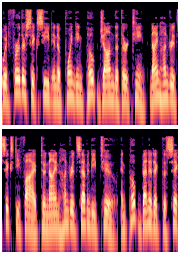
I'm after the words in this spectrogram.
would further succeed in appointing Pope John XIII 965 and Pope Benedict VI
